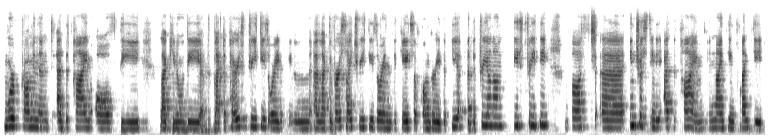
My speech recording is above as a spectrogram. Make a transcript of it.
more prominent at the time of the like you know the like the Paris treaties or in, uh, like the Versailles treaties or in the case of Hungary the uh, the Trianon peace treaty. But uh, interestingly at the time in 1920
